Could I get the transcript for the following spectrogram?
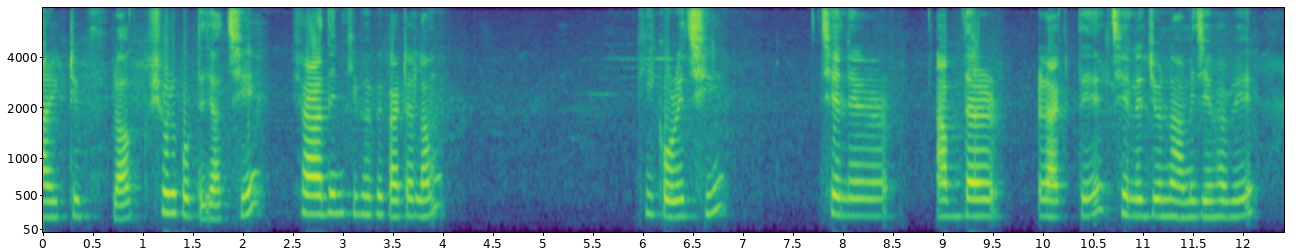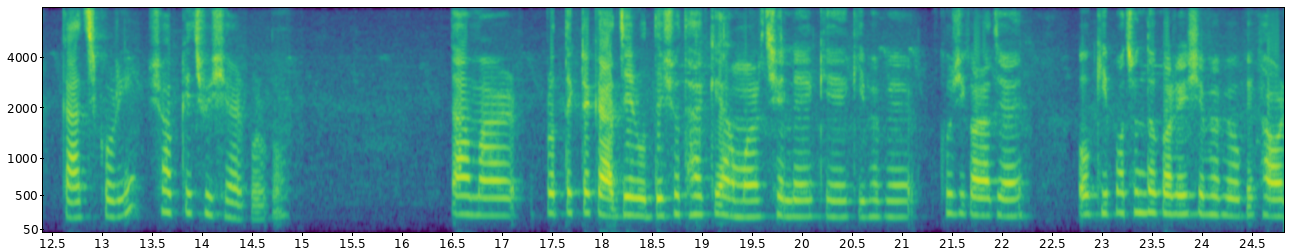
আরেকটি ব্লগ শুরু করতে যাচ্ছি। সারাদিন কীভাবে কাটালাম? কি করেছি? ছেলের আবদার রাখতে, ছেলের জন্য আমি যেভাবে কাজ করি সব কিছুই শেয়ার করব। তা আমার প্রত্যেকটা কাজের উদ্দেশ্য থাকে, আমার ছেলেকে কীভাবে খুশি করা যায় ও কি পছন্দ করে সেভাবে ওকে খাবার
